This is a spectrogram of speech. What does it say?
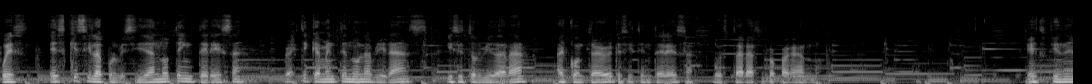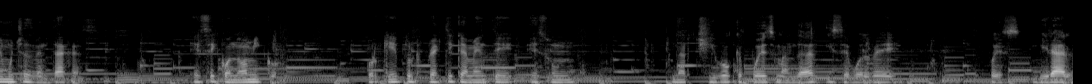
Pues es que si la publicidad no te interesa, prácticamente no la abrirás y se te olvidará, al contrario que si te interesa, lo estarás propagando. Esto tiene muchas ventajas. Es económico. ¿Por qué? Porque prácticamente es un, un archivo que puedes mandar y se vuelve pues viral.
